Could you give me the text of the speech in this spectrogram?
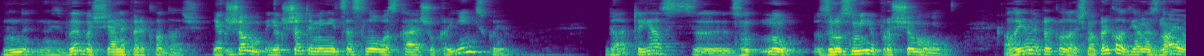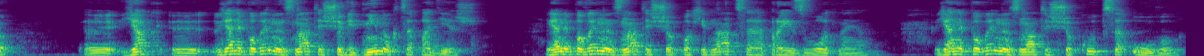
Вибач, я не перекладач. Якщо, якщо ти мені це слово скажеш українською, да, то я з- ну, зрозумію, про що мова. Але я не перекладач. Наприклад, я не знаю, е, як. е, я не повинен знати, що відмінок це падіж. Я не повинен знати, що похідна це производна. Я не повинен знати, що кут це угол.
